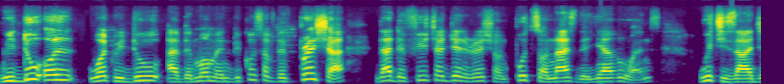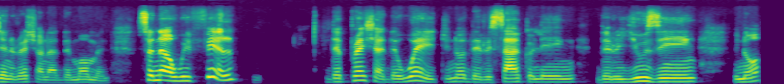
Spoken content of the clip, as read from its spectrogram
we do all what we do at the moment because of the pressure that the future generation puts on us, the young ones, which is our generation at the moment. So now we feel the pressure, the weight, you know, the recycling, the reusing, you know,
